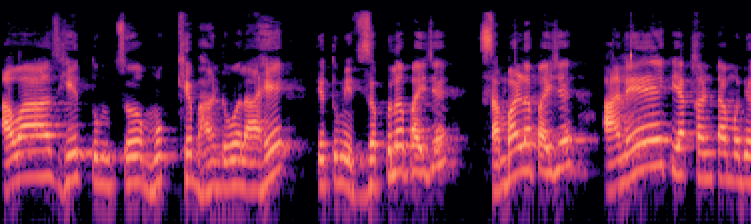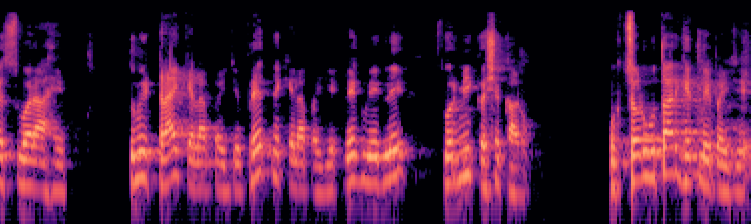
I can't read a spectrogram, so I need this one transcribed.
आवाज हे तुमचं मुख्य भांडवल आहे. ते तुम्ही जपलं पाहिजे सांभाळलं पाहिजे. अनेक या कंठामध्ये स्वर आहेत. तुम्ही ट्राय केला पाहिजे प्रयत्न केला पाहिजे. वेगवेगळे स्वर मी कसे काढू? मग चढ उतार घेतले पाहिजे.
